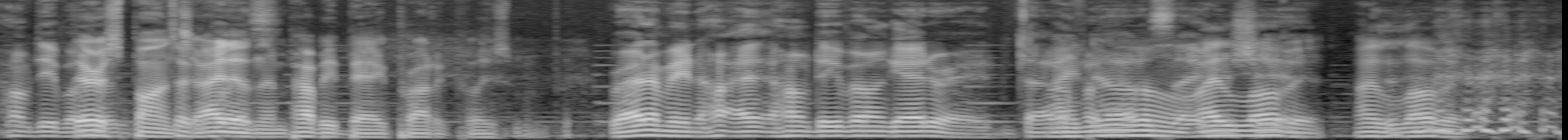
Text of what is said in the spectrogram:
Home Depot. They're a took- sponsor. took I don't place. know. Probably bad product placement. but- Right? I mean, Ho- Home Depot and Gatorade. That'll- I that'll know. save I your love shit. it. I love it.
